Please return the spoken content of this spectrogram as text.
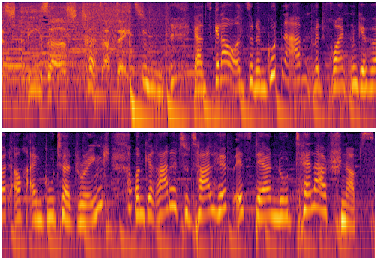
ist Lisas Trend Update. Ganz genau. Und zu einem guten Abend mit Freunden gehört auch ein guter Drink. Und gerade total hip ist der Nutella-Schnaps.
